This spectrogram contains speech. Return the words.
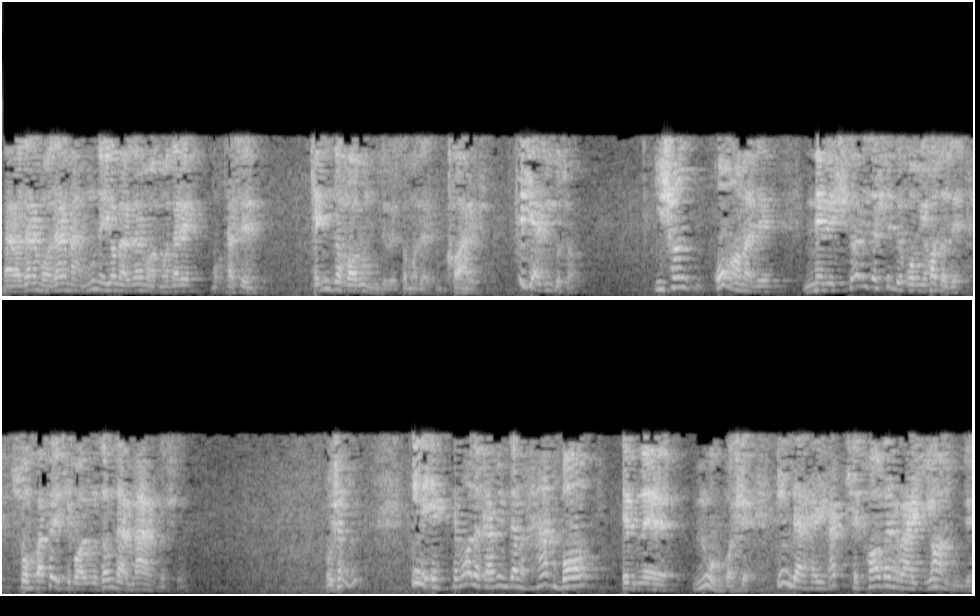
برادر مادر معمونه یا برادر مادر معتصم. کنیز هارون بوده به مادر خواهرش. یکی از این دوتا. ایشان قوم آمده نوشتاری داشته به قومی ها داده. صحبت هایی که با امروزان در مرد داشته. روشن این احتمال قوی میدم حق با ابن نوح باشه. این در حقیقت کتاب ریان بوده.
